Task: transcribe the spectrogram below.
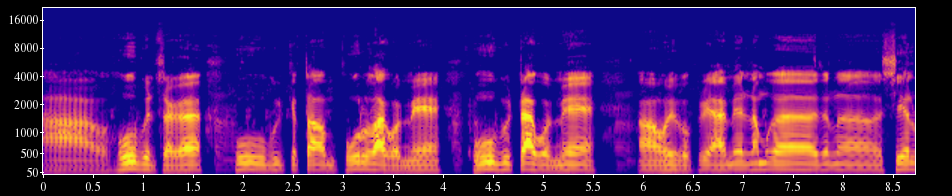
ಹಾ ಸರ್ ಹೂ ಬಿಟ್ಟಾಗ ಹಾ ಹೂ ಬಿಡ್ಕಿತ್ತ ಪೂರ್ವದಾಗ ಒಮ್ಮೆ ಹಾ ಹೂ ಬಿಟ್ಟಾಗ ಒಮ್ಮೆ ಹೊಯ್ಬೇಕು ರೀ ಆಮೇಲೆ ನಮ್ಗೆ ಅದನ್ನು ಸೇಲ್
